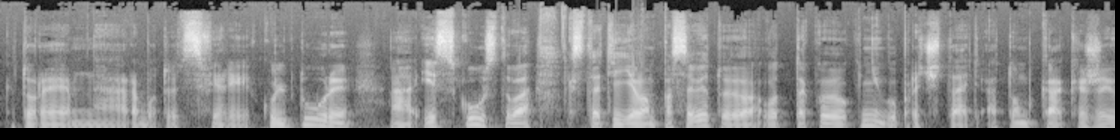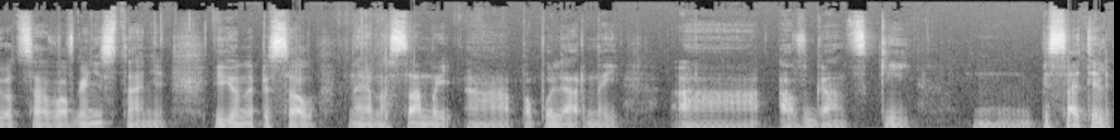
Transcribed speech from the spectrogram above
которые э, работают в сфере культуры, э, искусства. Кстати, я вам посоветую вот такую книгу прочитать о том, как живется в Афганистане. Ее написал, наверное, самый э, популярный э, афганский писатель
